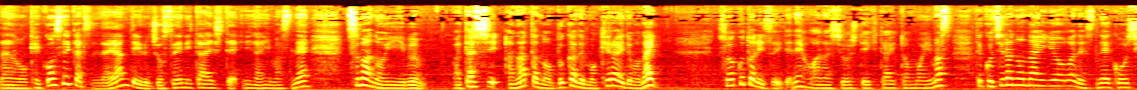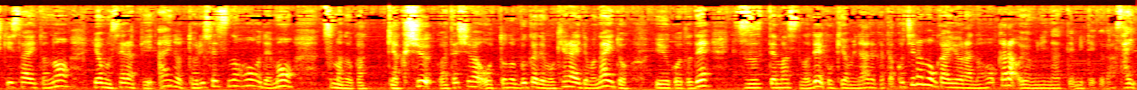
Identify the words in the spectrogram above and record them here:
あの結婚生活で悩んでいる女性に対してになりますね。妻の言い分私あなたの部下でも家来でもない。そういうことについてねお話をしていきたいと思います。でこちらの内容はですね公式サイトの読むセラピー愛のトリセツの方でも妻の逆襲私は夫の部下でも家来でもないということで綴ってますのでご興味のある方こちらも概要欄の方からお読みになってみてください。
